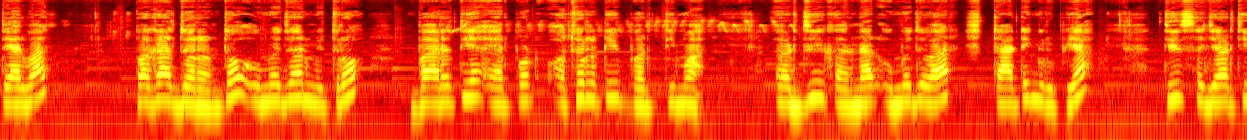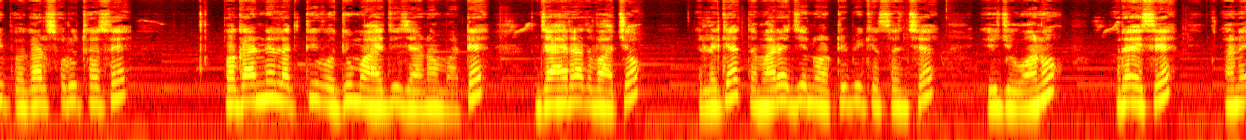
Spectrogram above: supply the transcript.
ત્યારબાદ પગાર ધોરણ. તો ઉમેદવાર મિત્રો, ભારતીય એરપોર્ટ ઓથોરિટી ભરતીમાં અરજી કરનાર ઉમેદવાર સ્ટાર્ટિંગ રૂપિયા ત્રીસ હજારથી પગાર શરૂ થશે. પગારને લગતી વધુ માહિતી જાણવા માટે જાહેરાત વાંચો. એટલે કે તમારે જે નોટિફિકેશન છે એ જોવાનું રહેશે અને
